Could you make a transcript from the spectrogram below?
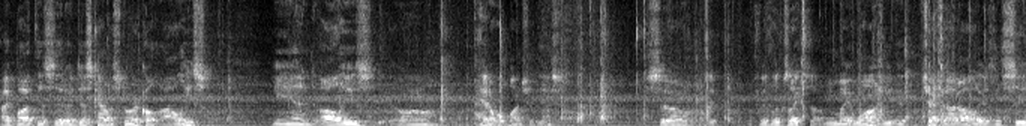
I bought this at a discount store called Ollie's, and Ollie's um, had a whole bunch of these. So if, if, it looks like something you might want, you check out Ollie's and see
